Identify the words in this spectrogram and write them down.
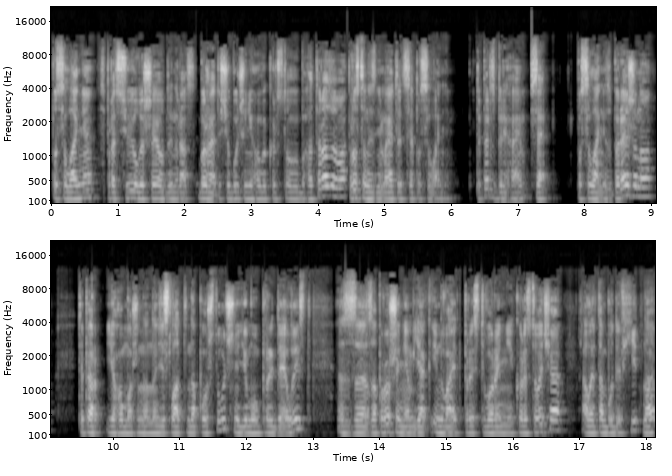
посилання спрацює лише один раз. Бажаєте, щоб учень його використовував багаторазово, просто не знімайте це посилання. Тепер зберігаємо все. Посилання збережено. Тепер його можна надіслати на пошту учню, йому прийде лист з запрошенням як інвайт при створенні користувача, але там буде вхід на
